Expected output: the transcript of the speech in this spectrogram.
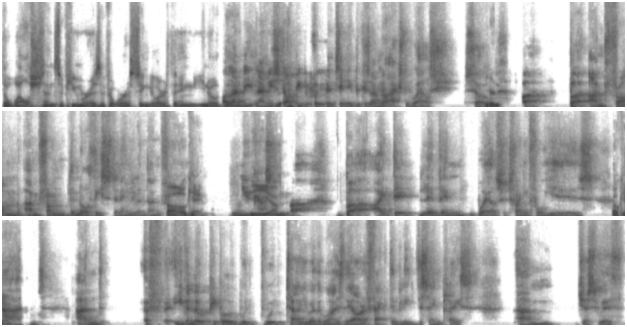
the Welsh sense of humor as if it were a singular thing. You know. Well, the, let me let me stop you before you continue because I'm not actually Welsh. So, but but I'm from I'm from the northeast of England. I'm from. Oh, okay. Newcastle, the, um, but, but I did live in Wales for 24 years. Okay. And and if, even though people would would tell you otherwise, they are effectively the same place, um, just with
